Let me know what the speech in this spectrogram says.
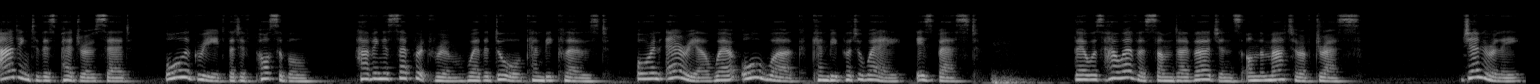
Adding to this, Pedro said, all agreed that if possible, having a separate room where the door can be closed, or an area where all work can be put away, is best. There was, however, some divergence on the matter of dress. Generally,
